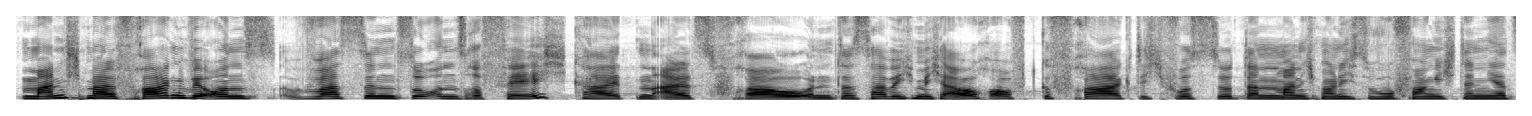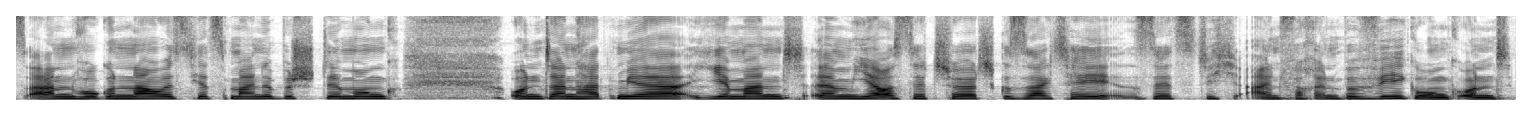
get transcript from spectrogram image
manchmal fragen wir uns, was sind so unsere Fähigkeiten als Frau? Und das habe ich mich auch oft gefragt. Ich wusste dann manchmal nicht so, wo fange ich denn jetzt an? Wo genau ist jetzt meine Bestimmung? Und dann hat mir jemand ähm, hier aus der Church gesagt, hey, setz dich einfach in Bewegung. Und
